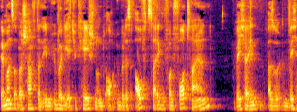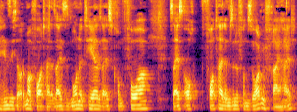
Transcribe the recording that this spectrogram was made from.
Wenn man es aber schafft, dann eben über die Education und auch über das Aufzeigen von Vorteilen, welcher hin, also in welcher Hinsicht auch immer Vorteile, sei es monetär, sei es Komfort, sei es auch Vorteile im Sinne von Sorgenfreiheit,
